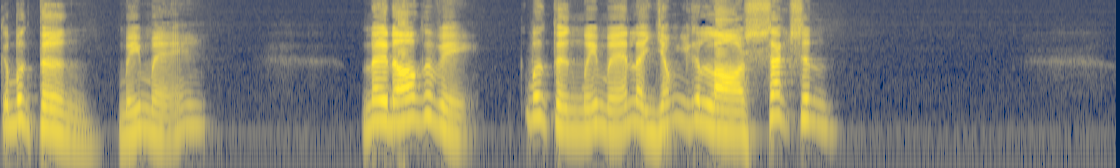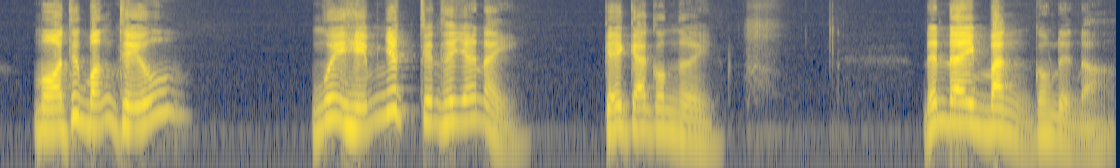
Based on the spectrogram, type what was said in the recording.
cái bức tường mỹ mễ Nơi đó quý vị, bức tường mỹ mễ là giống như cái lò sát sinh. Mọi thứ bẩn thiểu, nguy hiểm nhất trên thế giới này, kể cả con người. Đến đây bằng con đường đó.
